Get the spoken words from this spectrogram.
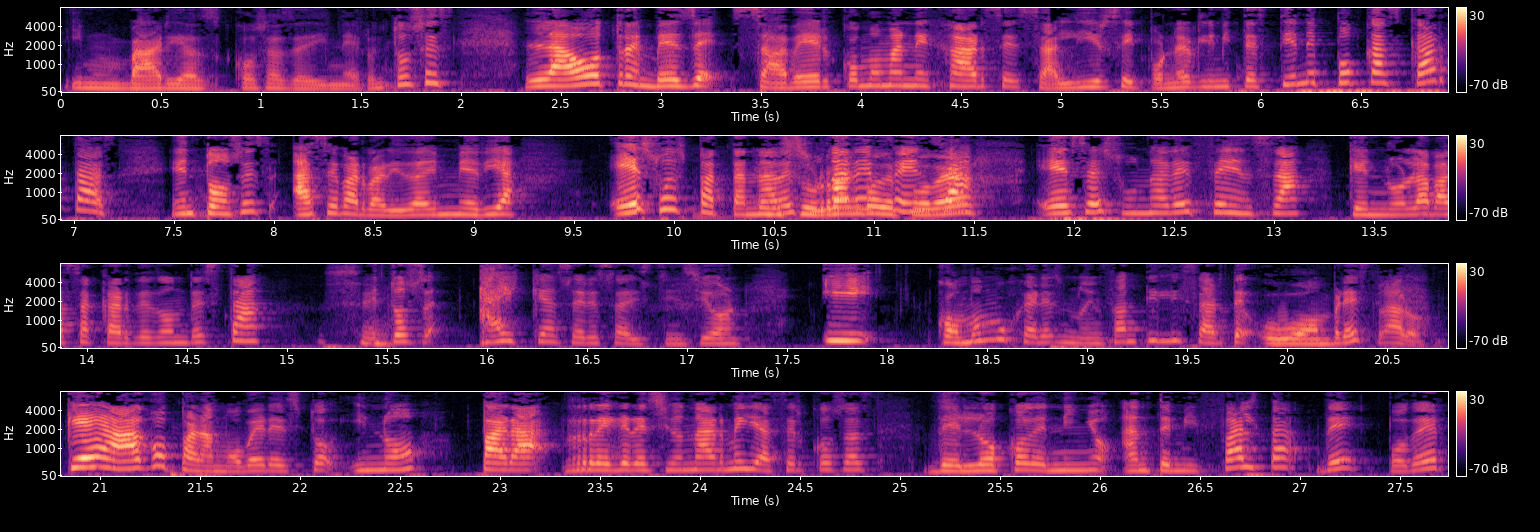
y varias cosas de dinero. Entonces, la otra, en vez de saber cómo manejarse, salirse y poner límites, tiene pocas cartas. Entonces, hace barbaridad y media. Eso es patanada, es una de defensa. Esa es una defensa que no la va a sacar de donde está. Sí. Entonces, hay que hacer esa distinción. Y como mujeres, no infantilizarte, u hombres, Claro. ¿qué hago para mover esto y no para regresionarme y hacer cosas de loco de niño ante mi falta de poder?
